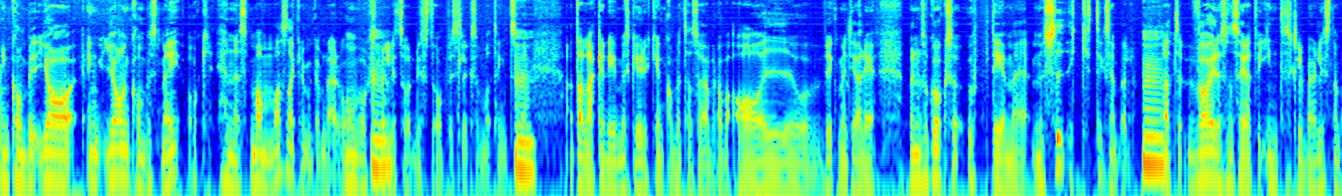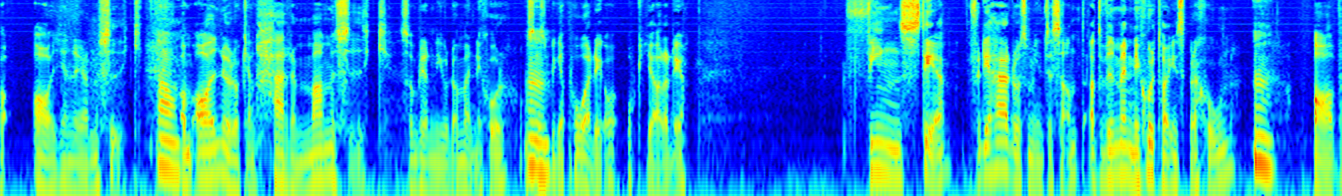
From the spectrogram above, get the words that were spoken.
en kompis, jag, en, jag och en kompis med mig och hennes mamma snackade mycket om det här och hon var också Mm. väldigt så dystopisk liksom och tänkte så Mm. att alla akademiska yrken kommer tas över av AI och vi kommer inte göra det. Men hon tog också upp det med musik till exempel. Mm. Att vad är det som säger att vi inte skulle börja lyssna på AI-genererad musik? Ja. Om AI nu då kan härma musik som redan är gjord av människor och sen Mm. bygga på det och, och göra det Finns det, för det är här då som är intressant, att vi människor tar inspiration Mm. av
